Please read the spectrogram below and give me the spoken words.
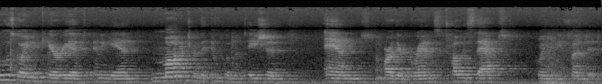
who's going to carry it, and again, monitor the implementation, and are there grants, how is that going to be funded?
